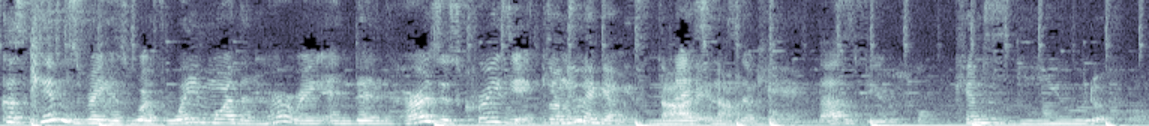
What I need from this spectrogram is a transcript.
Cause Kim's ring is worth way more than her ring, and then hers is crazy. And Don't Kim's even is get me started nice and on simple. Kim. That's beautiful. Kim's is beautiful.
